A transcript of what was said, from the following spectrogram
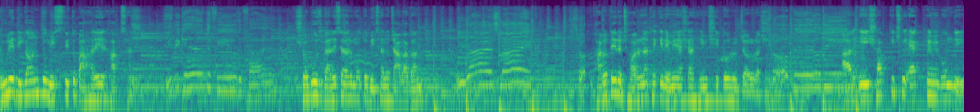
দূরে দিগন্ত মিশ্রিত পাহাড়ের হাতছানি. সবুজ গালিচার মতো বিছানো চা বাগান ভারতের ঝর্ণা থেকে নেমে আসা হিমশীতল জলরাশি. আর এই সব কিছু এক ফ্রেমে বন্দি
